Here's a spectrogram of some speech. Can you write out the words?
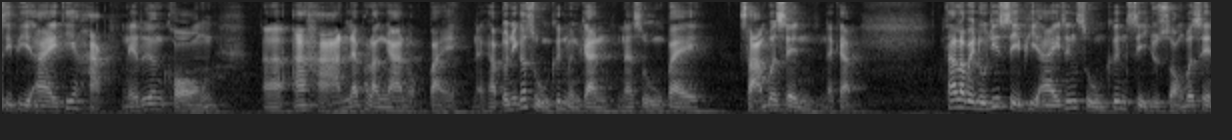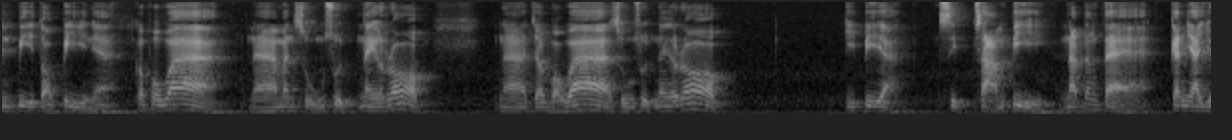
CPI ที่หักในเรื่องของอาอาหารและพลังงานออกไปนะครับ ตัวนี้ก็สูงขึ้นเหมือนกันนะ สูงไป 3%นะครับ ถ้าเราไปดูที่ CPI ซึ่งสูงขึ้น 4.2%ปีต่อปีเนี่ย ก็เพราะว่านะมันสูงสุดในรอบนะจะบอกว่าสูงสุดในรอบกี่ปีอะ13 ปี นับตั้งแต่กันยาย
